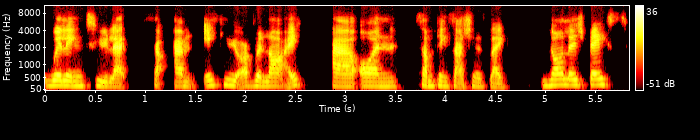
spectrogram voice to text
willing to let, um, if you rely uh, on something such as like knowledge based,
